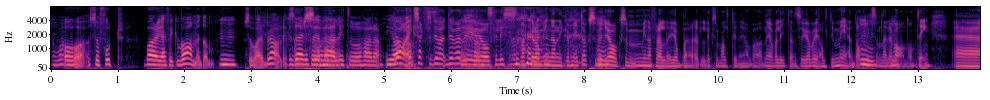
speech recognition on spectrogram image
sådär. Wow. Och så fort, bara jag fick vara med dem Mm. så var det bra. Det Liksom. där är så, jag menar- härligt att höra. Ja, Ja, exakt, för det var det, var Det det jag och Felice snackade om innan ni kom hit också. För Mm. jag också, mina föräldrar jobbar liksom alltid när jag, var, när jag var liten så jag var ju alltid med dem Mm, liksom, när det mm. var någonting. Eh,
